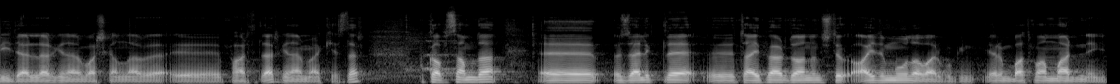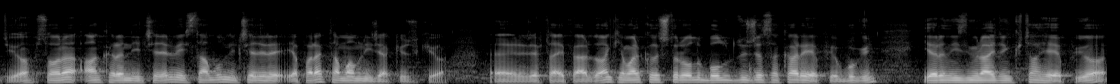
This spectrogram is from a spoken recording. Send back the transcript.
liderler, genel başkanlar ve e, partiler, genel merkezler. Bu kapsamda ee, özellikle e, Tayyip Erdoğan'ın işte Aydın Muğla var bugün. Yarın Batman Mardin'e gidiyor. Sonra Ankara'nın ilçeleri ve İstanbul'un ilçeleri yaparak tamamlayacak gözüküyor. Ee, Recep Tayyip Erdoğan. Kemal Kılıçdaroğlu Bolu Düzce Sakarya yapıyor bugün. Yarın İzmir Aydın Kütahya yapıyor.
